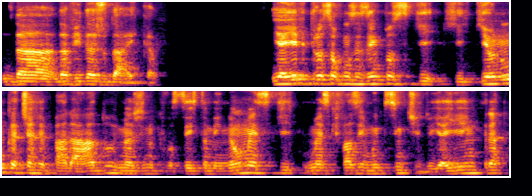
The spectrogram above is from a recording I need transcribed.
da, da vida judaica. E aí ele trouxe alguns exemplos que, que, que, eu nunca tinha reparado, imagino que vocês também não, mas que, mas que fazem muito sentido. E aí entra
